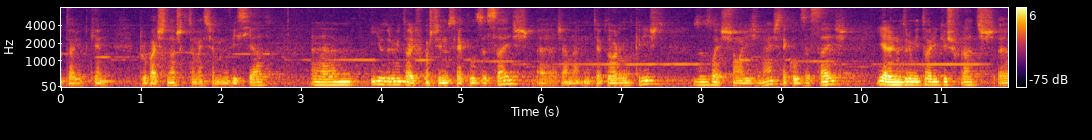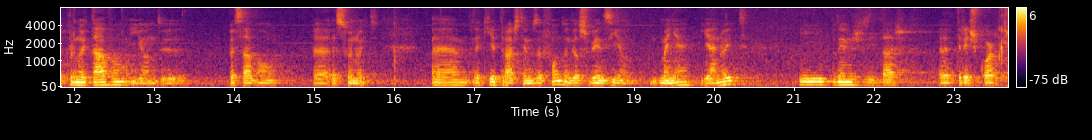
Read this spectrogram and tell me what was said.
dormitório pequeno por baixo de nós, que também se chama Noviciado. Um, e o dormitório foi construído no século XVI, uh, já no tempo da Ordem de Cristo. Os azulejos são originais, século XVI, e era no dormitório que os frades uh, pernoitavam e onde passavam uh, a sua noite. aqui atrás temos a fonte, onde eles benziam de manhã e à noite, e podemos visitar três quartos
